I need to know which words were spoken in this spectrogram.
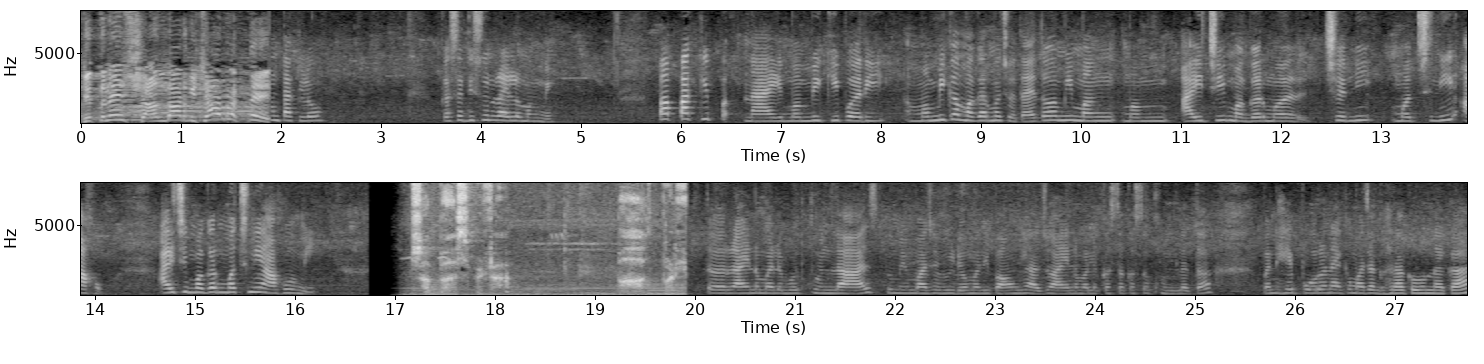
कितने शानदार विचार रखते हैं। टाकलो. कसं दिसून राहिलो मग मी? की प नाही मम्मी की परी मम्मी का मगरमच्छ होता है तर मी मंग मम आईची मगरमच्छनी मछनी आहो. आईची मगरमच्छनी आहो मी. शाबाश बेटा. बहुत बढ़िया. तर आईनं मला बहुत खुनलं आज. तुम्ही माझ्या व्हिडिओमध्ये पाहून घ्या जो आईनं मला कसं कसं खुनलं तर. पण हे पोरं नाही का माझ्या घराकडून नाही का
